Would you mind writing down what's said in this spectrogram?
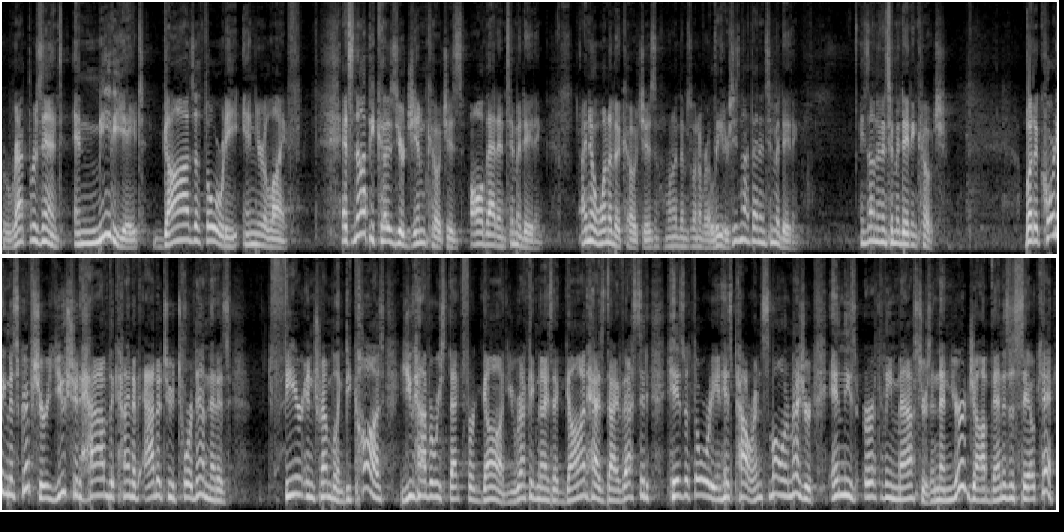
represent and mediate God's authority in your life. It's not because your gym coach is all that intimidating. I know one of the coaches, one of them is one of our leaders, he's not that intimidating. He's not an intimidating coach. But according to Scripture, you should have the kind of attitude toward them that is fear and trembling because you have a respect for God. You recognize that God has divested his authority and his power in smaller measure in these earthly masters. And then your job then is to say, okay,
